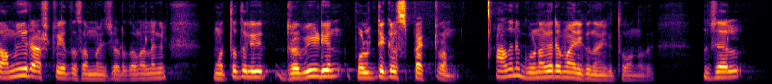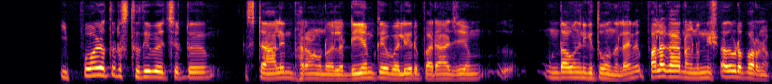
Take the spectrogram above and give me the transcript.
തമിഴ് രാഷ്ട്രീയത്തെ സംബന്ധിച്ചിടത്തോളം അല്ലെങ്കിൽ മൊത്തത്തിൽ ഈ ദ്രവീഡിയൻ പൊളിറ്റിക്കൽ സ്പെക്ട്രം അതിന് ഗുണകരമായിരിക്കും എനിക്ക് തോന്നുന്നത്. എന്നുവെച്ചാൽ ഇപ്പോഴത്തെ ഒരു സ്ഥിതി വെച്ചിട്ട് സ്റ്റാലിൻ ഭരണമുണ്ടോ അല്ല ഡി എം കെ വലിയൊരു പരാജയം ഉണ്ടാവുമെന്ന് എനിക്ക് തോന്നുന്നില്ല. അതിന് പല കാരണങ്ങളും നിഷാദ് ഇവിടെ പറഞ്ഞു.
